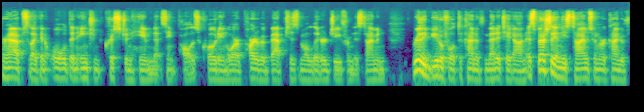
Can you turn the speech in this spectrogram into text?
perhaps like an old and ancient christian hymn that st paul is quoting or a part of a baptismal liturgy from this time and really beautiful to kind of meditate on especially in these times when we're kind of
